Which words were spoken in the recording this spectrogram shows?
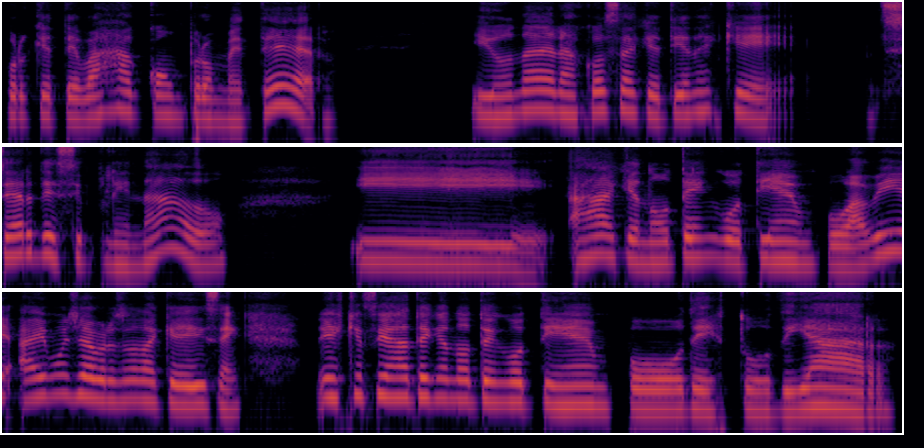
porque te vas a comprometer. Y una de las cosas que tienes que ser disciplinado y, ah, que no tengo tiempo. hay muchas personas que dicen, es que fíjate que no tengo tiempo de estudiar,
